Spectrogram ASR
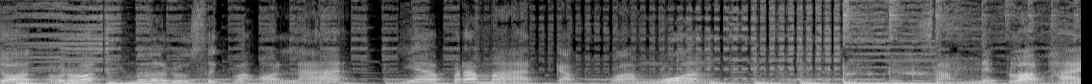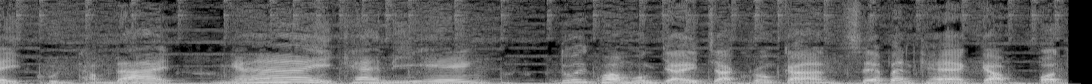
จอดรถเมื่อรู้สึกว่าอ่อนล้า อย่าประมาทกับความง่วง สำนึกปลอดภัยคุณทำได้ ง่ายแค่นี้เอง ด้วยความห่วงใยจากโครงการเซฟแอนแคร์กับปต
